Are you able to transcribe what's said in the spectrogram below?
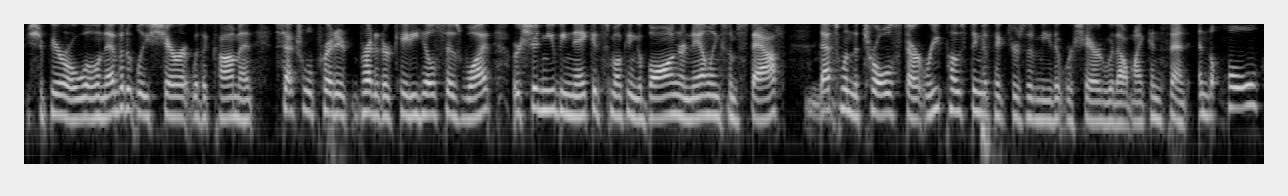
Shapiro will inevitably share it with a comment. Sexual predator Katie Hill says what? Or shouldn't you be naked smoking a bong or nailing some staff? That's when the trolls start reposting the pictures of me that were shared without my consent. And the whole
